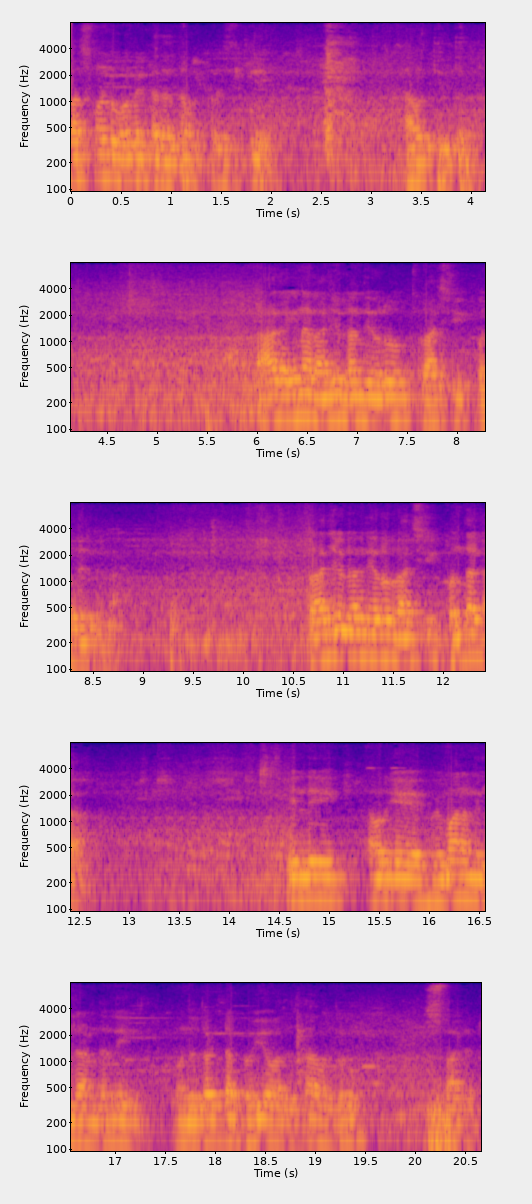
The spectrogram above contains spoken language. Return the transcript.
ಬಸ್ಕೊಂಡು ಹೋಗ್ಬೇಕಾದಂಥ ಒಂದು ಪರಿಸ್ಥಿತಿ ಆಗುತ್ತಿತ್ತು ಆಗ ಇನ್ನ ರಾಜೀವ್ ಗಾಂಧಿಯವರು ರಾಜಕೀಯಕ್ಕೆ ಬಂದಿರಲಿಲ್ಲ. ರಾಜೀವ್ ಗಾಂಧಿ ಅವರು ರಾಜಕೀಯಕ್ಕೆ ಬಂದಾಗ ಇಲ್ಲಿ ಅವರಿಗೆ ವಿಮಾನ ನಿಲ್ದಾಣದಲ್ಲಿ ಒಂದು ದೊಡ್ಡ ಭವ್ಯವಾದಂಥ ಒಂದು ಸ್ವಾಗತ.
